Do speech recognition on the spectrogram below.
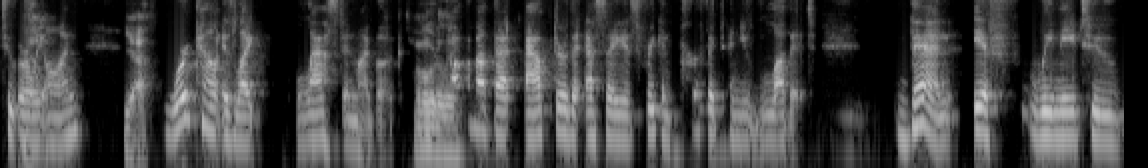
too early on yeah. Word count is like last in my book. Totally. talk about that after the essay is freaking perfect and you love it. Then, if we need to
